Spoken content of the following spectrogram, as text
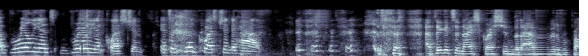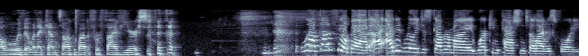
a brilliant, brilliant question. It's a good question to have. I think it's a nice question, but I have a bit of a problem with it when I can't talk about it for five years. Well, don't feel bad. I, I didn't really discover my working passion until I was 40.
